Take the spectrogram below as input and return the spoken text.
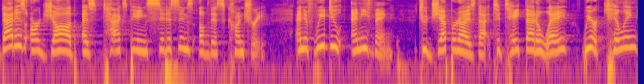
That is our job as tax-paying citizens of this country. And if we do anything to jeopardize that, to take that away, we are killing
